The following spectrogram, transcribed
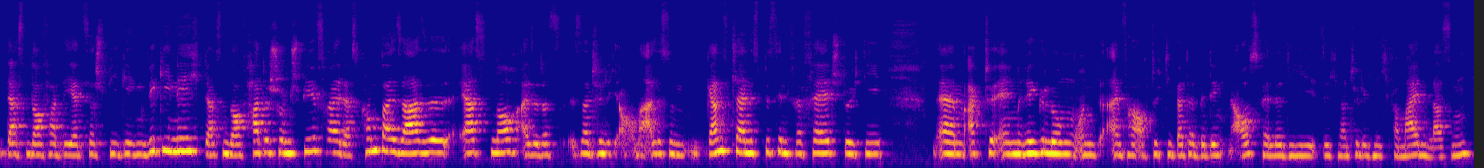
Dassendorf hatte jetzt das Spiel gegen Vicky nicht. Dassendorf hatte schon spielfrei. Das kommt bei Sasel erst noch. Also das ist natürlich auch immer alles ein ganz kleines bisschen verfälscht durch die ähm, aktuellen Regelungen und einfach auch durch die wetterbedingten Ausfälle, die sich natürlich nicht vermeiden lassen.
